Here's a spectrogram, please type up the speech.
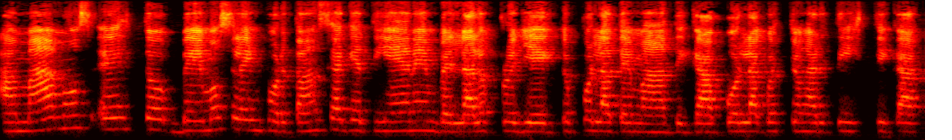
amamos esto, vemos la importancia que tienen, ¿verdad? Los proyectos por la temática, por la cuestión artística,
